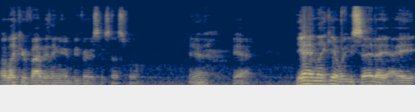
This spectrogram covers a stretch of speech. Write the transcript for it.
I like your vibe. I think you're going to be very successful. Yeah. Yeah. Yeah, and like, yeah, what you said, I, I,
